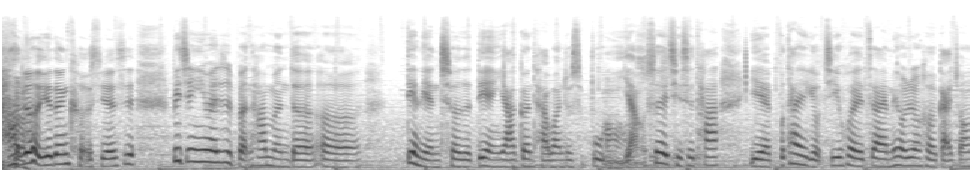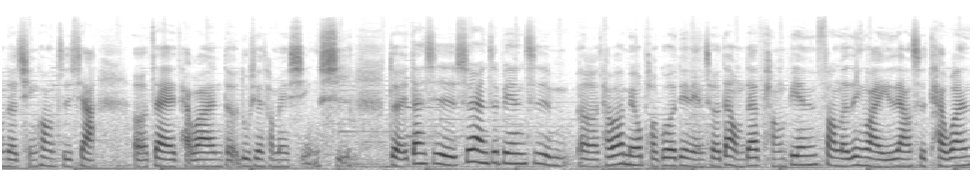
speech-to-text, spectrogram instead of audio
就有点可惜的是，毕竟因为日本他们的呃电联车的电压跟台湾就是不一样，所以其实它也不太有机会在没有任何改装的情况之下，呃，在台湾的路线上面行驶。对，但是虽然这边是呃台湾没有跑过的电联车，但我们在旁边放了另外一辆是台湾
